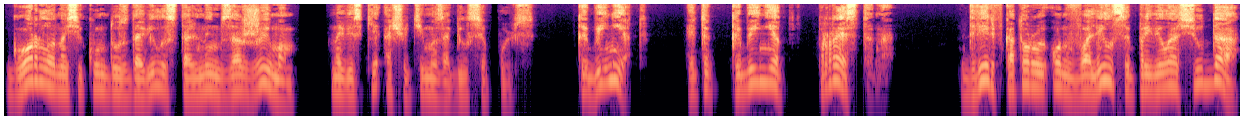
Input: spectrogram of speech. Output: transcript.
Горло на секунду сдавило стальным зажимом, на виске ощутимо забился пульс. «Кабинет! Это кабинет Престона!» Дверь, в которую он ввалился, привела сюда.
